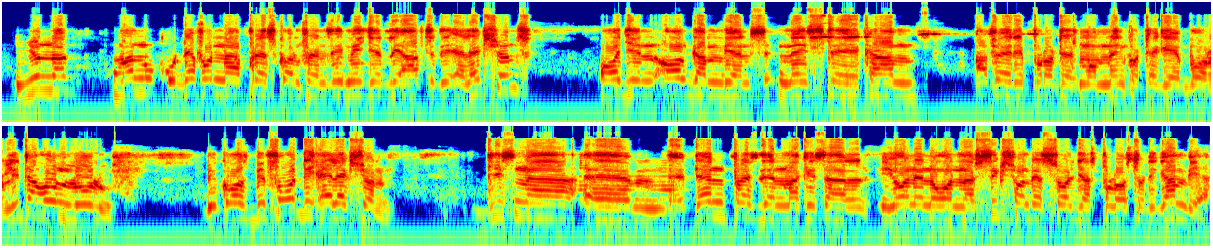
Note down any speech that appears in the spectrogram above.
ñun nag man defoon naa press conference immediately after the elections urging all Gambians nañ stay calm affaire yi protest moom nañ ko tegee boor li taxoon loolu because before the election gis naa um, then President Macky Sall yónnee na woon na six hundred soldiers plus to the Gambia.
